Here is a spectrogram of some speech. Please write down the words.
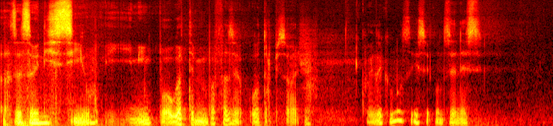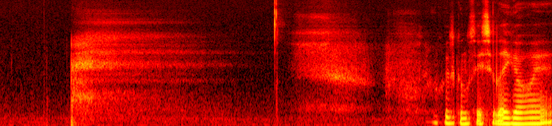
Às vezes eu inicio e me empolgo até mesmo pra fazer outro episódio. Coisa que eu não sei se vai acontecer nesse. Uma coisa que eu não sei se é legal é,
